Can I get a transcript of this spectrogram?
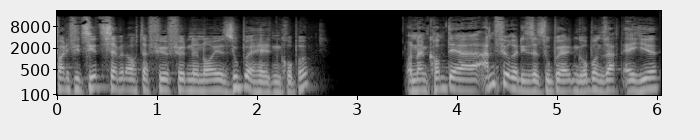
qualifiziert sich damit auch dafür für eine neue Superheldengruppe. Und dann kommt der Anführer dieser Superheldengruppe und sagt, ey, hier,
